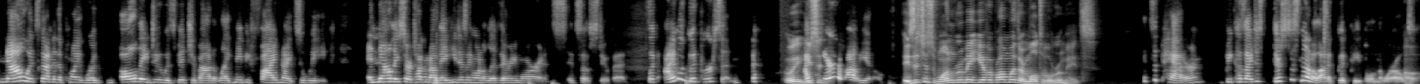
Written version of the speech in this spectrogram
now it's gotten to the point where all they do is bitch about it like maybe five nights a week. And now they start talking about that he doesn't want to live there anymore and it's it's so stupid. It's like i'm a good person. Wait, i said, care about you. Is this just one roommate you have a problem with or multiple roommates? It's a pattern because I just there's just not a lot of good people in the world. Oh,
